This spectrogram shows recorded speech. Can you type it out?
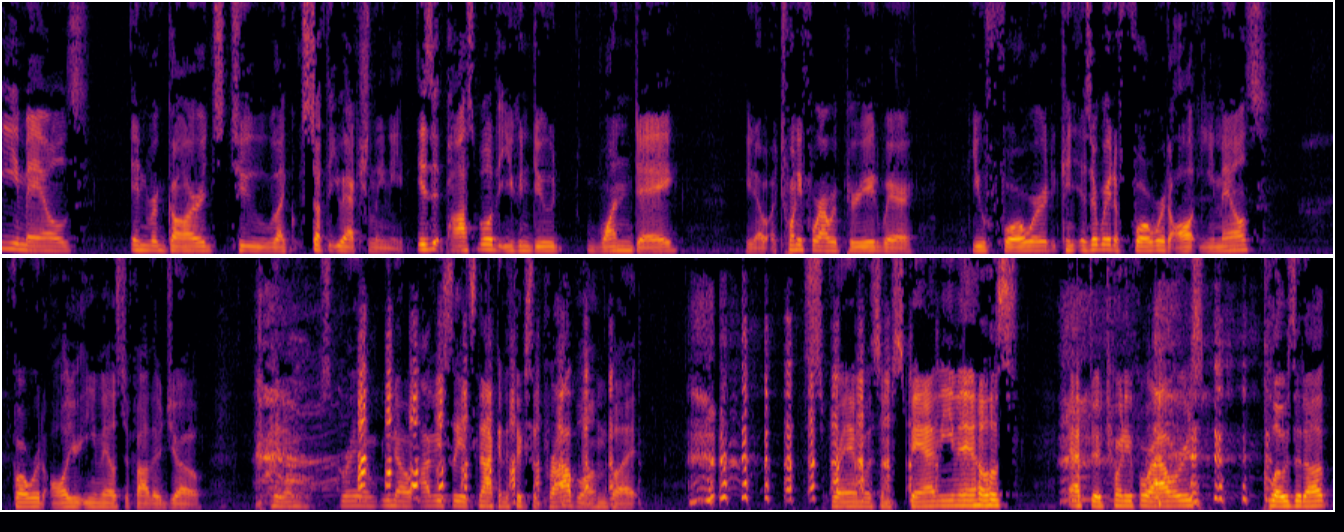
emails in regards to like stuff that you actually need? Is it possible that you can do one day, you know, a 24 hour period where you forward? Can is there a way to forward all emails? Forward all your emails to Father Joe. Hit him, spray him. You know, obviously it's not going to fix the problem, but spray him with some spam emails after 24 hours. Close it up.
